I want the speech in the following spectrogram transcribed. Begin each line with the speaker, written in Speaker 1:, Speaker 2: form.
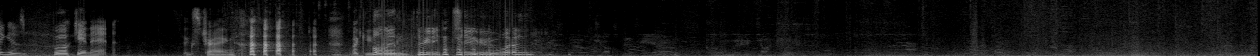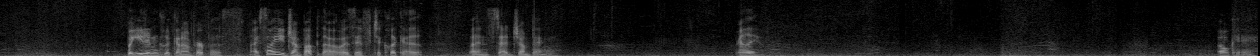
Speaker 1: Sig is booking it.
Speaker 2: Six trying. Fuck you.
Speaker 1: Pull in three, two, one.
Speaker 2: But you didn't click it on purpose. I saw you jump up though, as if to click it, but instead jumping. Really? Okay.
